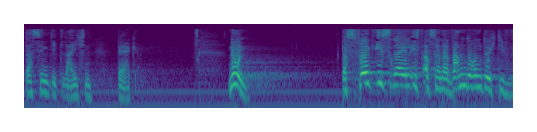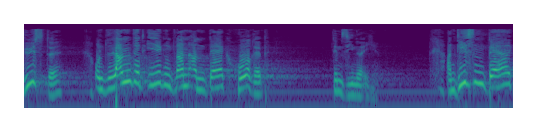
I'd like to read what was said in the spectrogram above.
das sind die gleichen Berge. Nun, das Volk Israel ist auf seiner Wanderung durch die Wüste und landet irgendwann am Berg Horeb, dem Sinai. An diesem Berg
